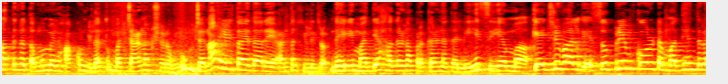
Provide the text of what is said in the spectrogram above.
ಮಾತನ್ನ ತಮ್ಮ ಮೇಲೆ ಹಾಕೊಂಡಿಲ್ಲ, ತುಂಬಾ ಚಾಣಾಕ್ಷರ ಅವರು ಜನ ಹೇಳ್ತಾ ಇದ್ದಾರೆ ಅಂತ ಹೇಳಿದ್ರು. ದೆಹಲಿ ಮದ್ಯ ಹಗರಣ ಪ್ರಕರಣದಲ್ಲಿ ಸಿಎಂ ಕೇಜ್ರಿವಾಲ್ಗೆ ಸುಪ್ರೀಂ ಕೋರ್ಟ್ ಮಧ್ಯಂತರ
